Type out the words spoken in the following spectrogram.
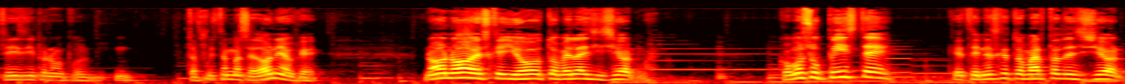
Sí, sí, pero pues, ¿te fuiste a Macedonia o qué? No, no, es que yo tomé la decisión. Bueno, ¿cómo supiste que tenías que tomar tal decisión?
